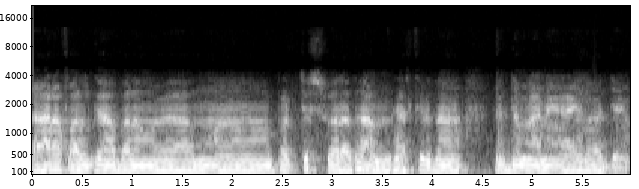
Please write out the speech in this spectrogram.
సారఫల్గ బలము ప్రత్యుస్వరత హస్తివిత యుద్ధములు అనే ఐదో అధ్యాయం.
